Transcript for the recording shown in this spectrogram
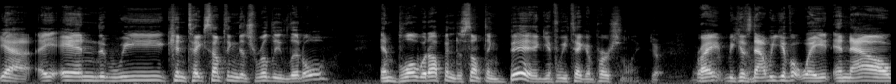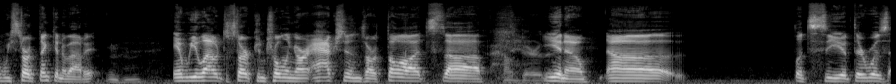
Yeah, and we can take something that's really little and blow it up into something big if we take it personally. Yep. right? Because now we give it weight, and now we start thinking about it, and we allow it to start controlling our actions, our thoughts. Uh, How dare they? you know, uh, let's see if there was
